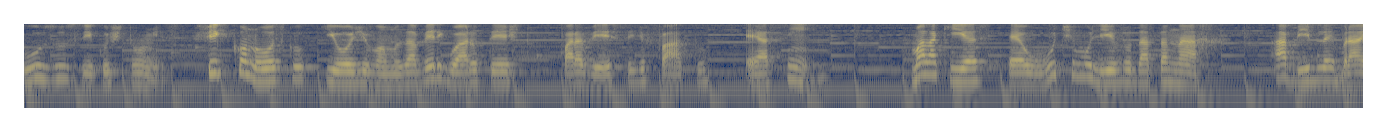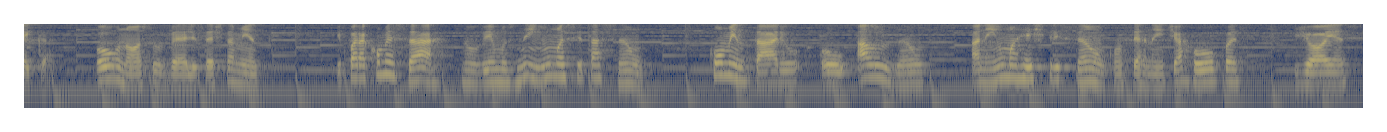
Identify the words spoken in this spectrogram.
usos e costumes. Fique conosco que hoje vamos averiguar o texto para ver se de fato é assim. Malaquias é o último livro da Tanar, a Bíblia hebraica, ou o nosso Velho Testamento e para começar, não vemos nenhuma citação, comentário ou alusão a nenhuma restrição concernente a roupas, joias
